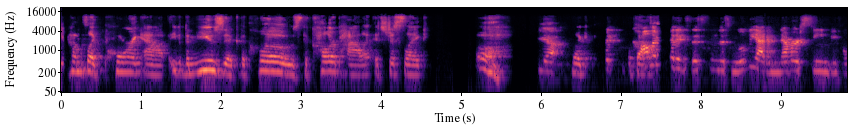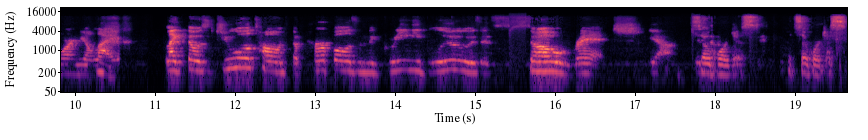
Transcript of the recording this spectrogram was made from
it comes like pouring out. Even the music, the clothes, the color palette. It's just like, oh, Yeah. Like The colors that exist in this movie I've never seen before in real life. Like those jewel tones, the purples and the greeny blues. It's so rich. Yeah. So gorgeous. It's so gorgeous.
